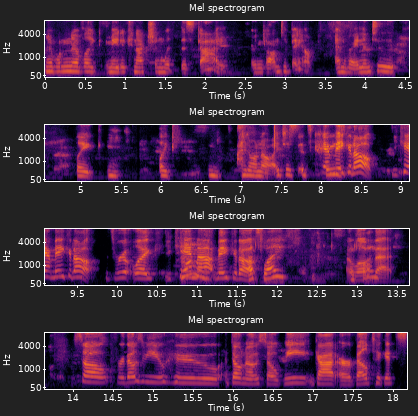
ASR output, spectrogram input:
I wouldn't have like made a connection with this guy and gone to Banff and ran into like like I don't know. I just it's you crazy. can't make it up. You can't make it up. It's real like you No, cannot make it up. That's life. I That's love life. that. So, for those of you who don't know, so we got our Veld tickets.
